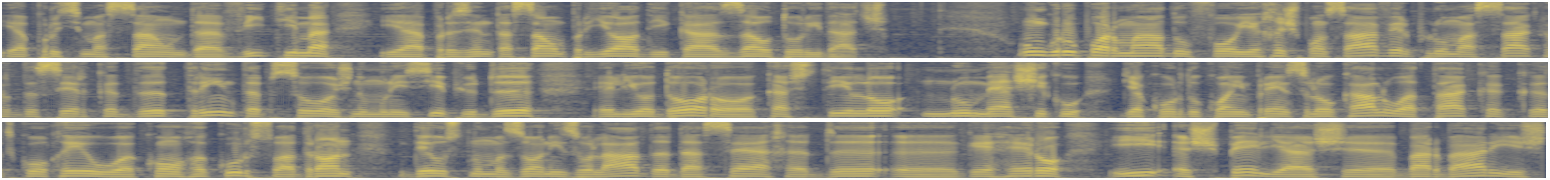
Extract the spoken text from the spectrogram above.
e aproximação da vítima e a apresentação periódica às autoridades. Um grupo armado foi responsável pelo massacre de cerca de 30 pessoas no município de Eliodoro Castillo, no México. De acordo com a imprensa local, o ataque que decorreu com recurso a drone deu-se numa zona isolada da Serra de uh, Guerrero e espelha as barbáries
